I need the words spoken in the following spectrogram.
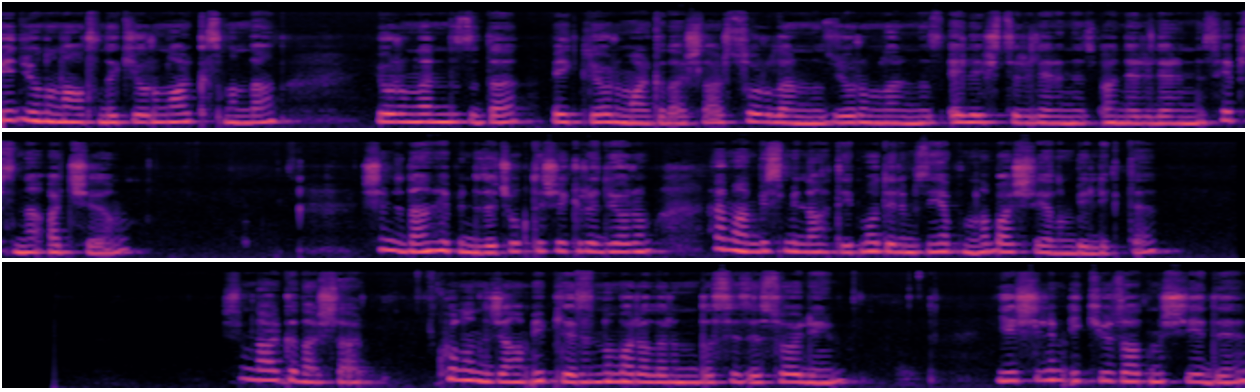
Videonun altındaki yorumlar kısmından yorumlarınızı da bekliyorum arkadaşlar. Sorularınız, yorumlarınız, eleştirileriniz, önerileriniz hepsine açığım. Şimdiden hepinize çok teşekkür ediyorum. Hemen Bismillah deyip modelimizin yapımına başlayalım birlikte. Şimdi arkadaşlar kullanacağım iplerin numaralarını da size söyleyeyim. Yeşilim 267,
